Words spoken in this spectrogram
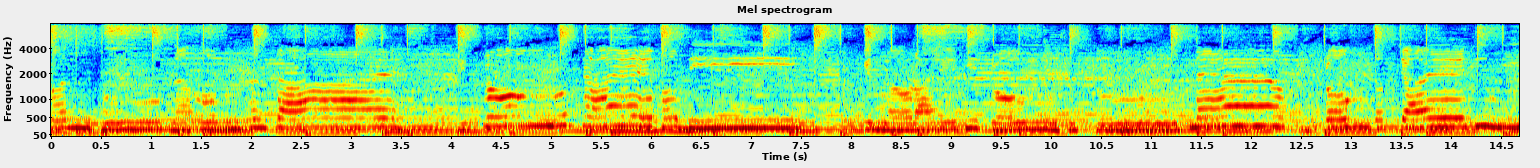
มันถูกหน้าอกข้างซ้ายที่ตรงหัวใจพอดี เป็นอะไรที่ตรงสุดๆแล้ว ตรงกับใจที่มี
